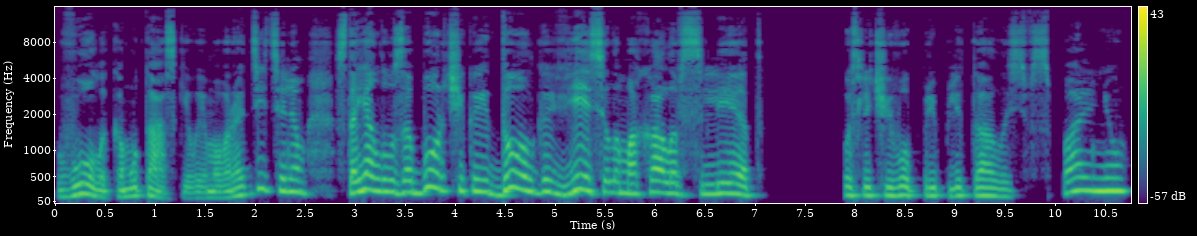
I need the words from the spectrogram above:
волоком утаскиваемого родителям, стояла у заборчика и долго весело махала вслед, после чего приплеталась в спальню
